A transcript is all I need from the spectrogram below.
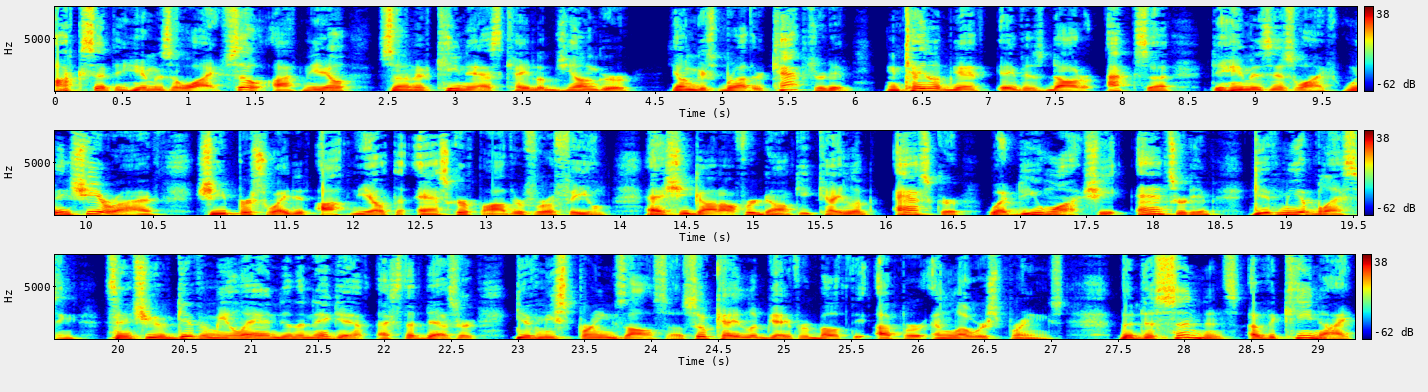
Achsah to him as a wife. So Othniel, son of Kenaz, Caleb's younger, youngest brother, captured it and Caleb gave, gave his daughter Achsah to him as his wife. When she arrived, she persuaded Othniel to ask her father for a field. As she got off her donkey, Caleb asked her, What do you want? She answered him, Give me a blessing. Since you have given me land in the Negev, that's the desert, give me springs also. So Caleb gave her both the upper and lower springs. The descendants of the Kenite,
